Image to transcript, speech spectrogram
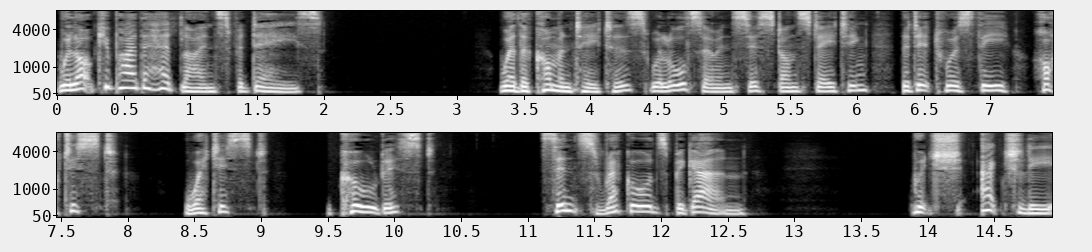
will occupy the headlines for days. Weather commentators will also insist on stating that it was the hottest, wettest, coldest since records began, which actually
